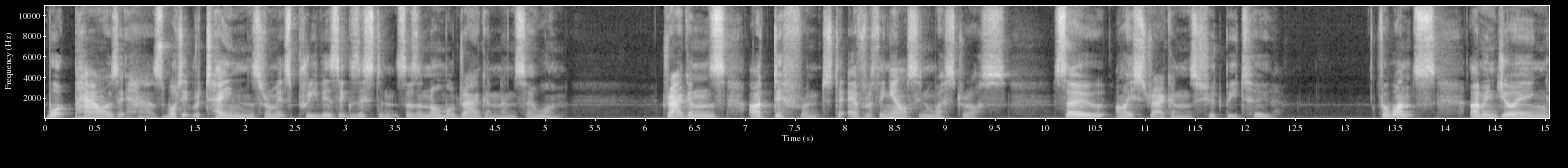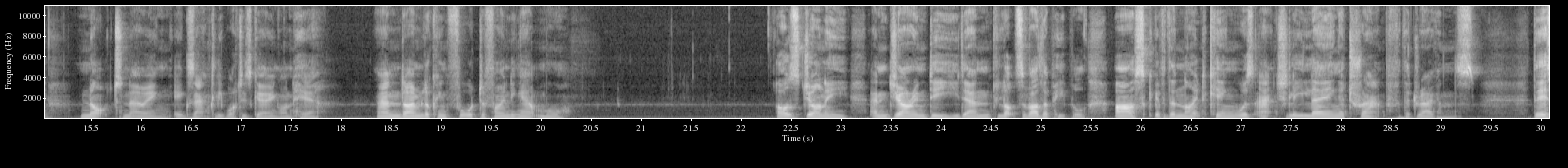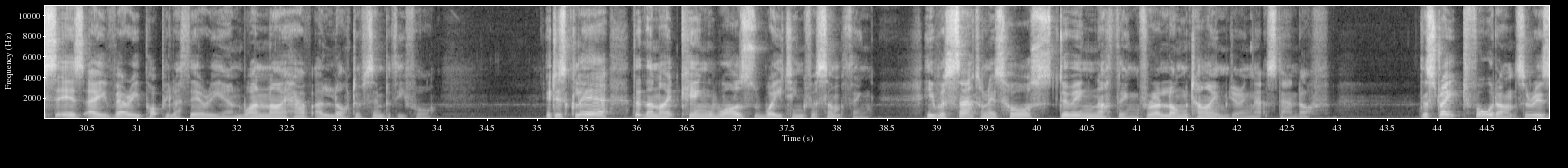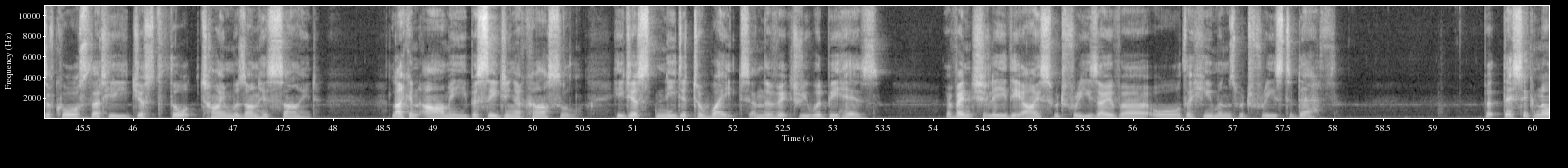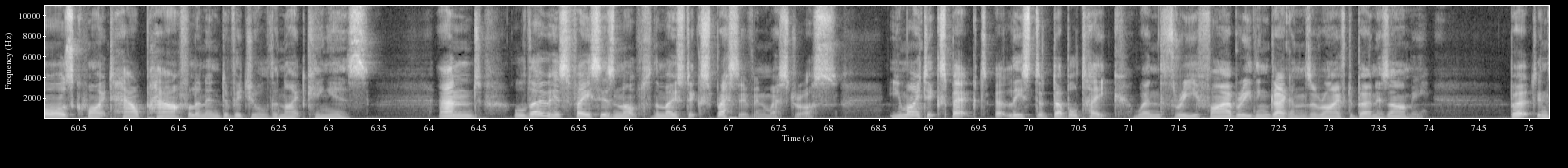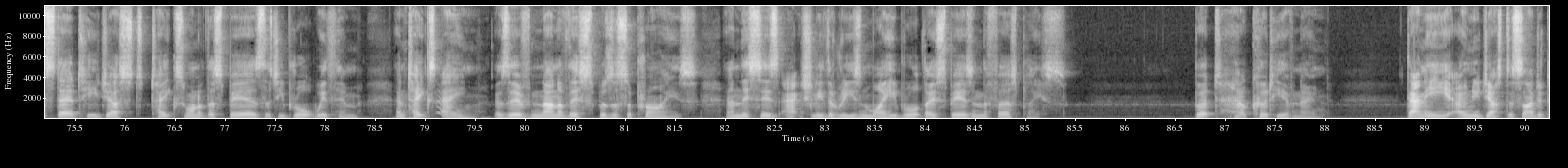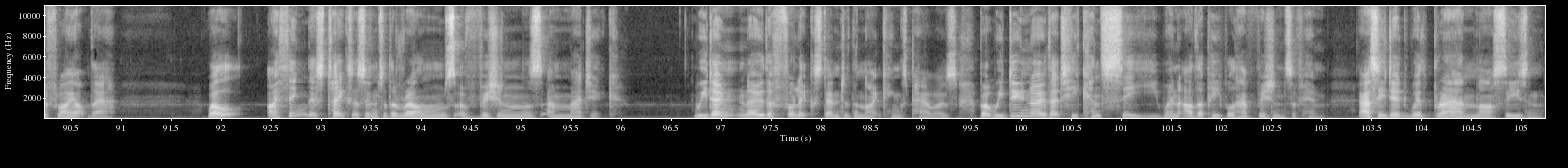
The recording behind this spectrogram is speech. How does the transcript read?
what powers it has, what it retains from its previous existence as a normal dragon, and so on. Dragons are different to everything else in Westeros, so Ice Dragons should be too. For once, I'm enjoying not knowing exactly what is going on here, and I'm looking forward to finding out more. Oz Johnny and Jarindeed and lots of other people ask if the Night King was actually laying a trap for the dragons. This is a very popular theory and one I have a lot of sympathy for. It is clear that the Night King was waiting for something. He was sat on his horse doing nothing for a long time during that standoff. The straightforward answer is, of course, that he just thought time was on his side. Like an army besieging a castle, he just needed to wait and the victory would be his. Eventually the ice would freeze over or the humans would freeze to death. But this ignores quite how powerful an individual the Night King is. And although his face is not the most expressive in Westeros, you might expect at least a double take when three fire-breathing dragons arrive to burn his army. But instead he just takes one of the spears that he brought with him and takes aim, as if none of this was a surprise, and this is actually the reason why he brought those spears in the first place. But how could he have known? Dany only just decided to fly up there. Well, I think this takes us into the realms of visions and magic. We don't know the full extent of the Night King's powers, but we do know that he can see when other people have visions of him, as he did with Bran last season,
